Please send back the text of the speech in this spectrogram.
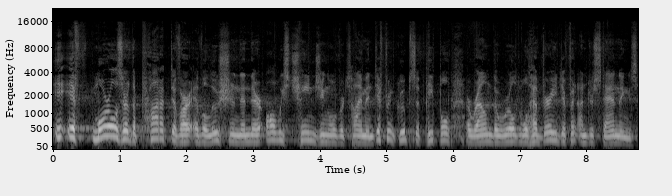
If morals are the product of our evolution, then they're always changing over time, and different groups of people around the world will have very different understandings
